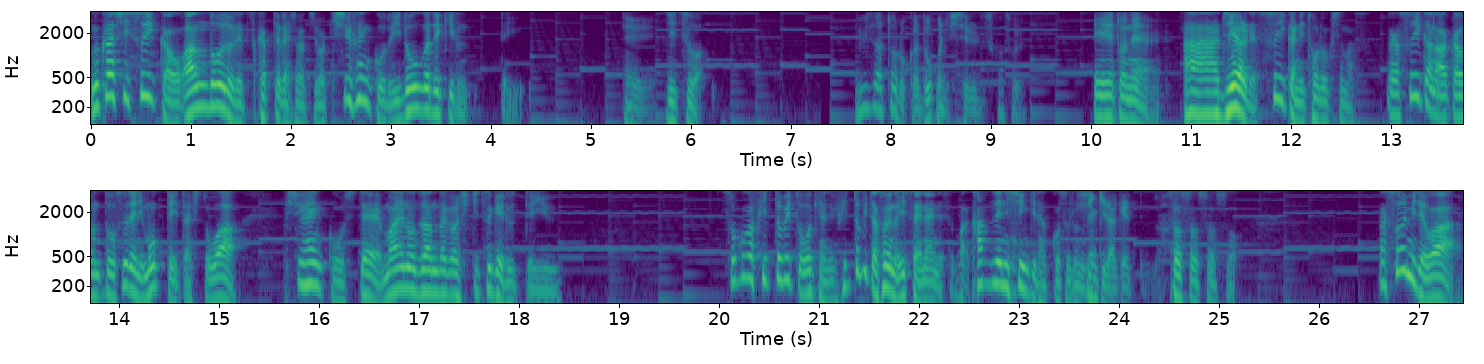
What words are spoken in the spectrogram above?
昔スイカを Android で使ってた人たちは機種変更で移動ができるっていう、え実は。ー、ユーザー登録はどこにしてるんですかそれ。えーとね、あー、JR です。スイカに登録してます。だからスイカのアカウントをすでに持っていた人は、機種変更して前の残高を引き継げるっていう。そこが Fitbit 大きな Fitbit はそういうの一切ないんですよ。まあ、完全に新規で発行するんで。新規だけ。そうそうそうそう。だそういう意味では、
